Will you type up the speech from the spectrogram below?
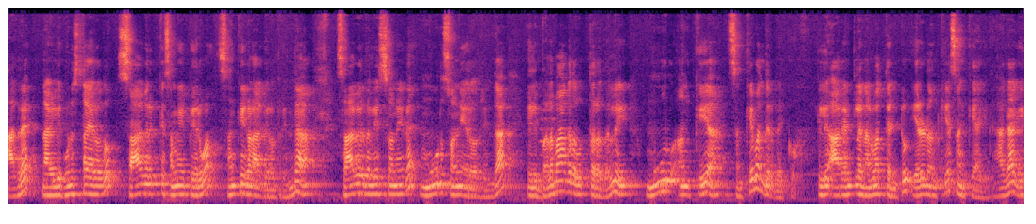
ಆದರೆ ನಾವಿಲ್ಲಿ ಗುಣಿಸ್ತಾ ಇರೋದು ಸಾವಿರಕ್ಕೆ ಸಮೀಪ ಇರುವ ಸಂಖ್ಯೆಗಳಾಗಿರೋದ್ರಿಂದ, ಸಾವಿರದಲ್ಲಿ ಎಷ್ಟು ಸೊನ್ನೆ ಇದೆ? ಮೂರು ಸೊನ್ನೆ ಇರೋದ್ರಿಂದ ಇಲ್ಲಿ ಬಲಭಾಗದ ಉತ್ತರದಲ್ಲಿ ಮೂರು ಅಂಕಿಯ ಸಂಖ್ಯೆ ಬಂದಿರಬೇಕು. ಇಲ್ಲಿ ಆರೆಂಟ್ಲೆ ನಲವತ್ತೆಂಟು, ಎರಡು ಅಂಕಿಯ ಸಂಖ್ಯೆ ಆಗಿದೆ. ಹಾಗಾಗಿ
